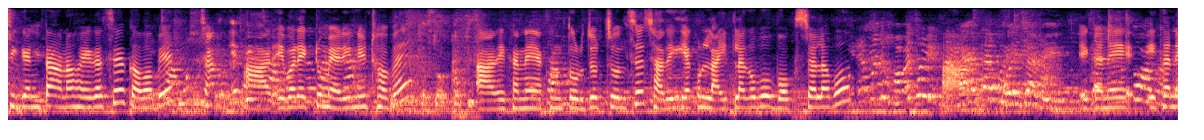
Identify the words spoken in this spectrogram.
চিকেনটা আনা হয়ে গেছে কাবাবে। আর এবারে একটু ম্যারিনেট হবে। আর এখানে এখন তোরজোর চলছে। ছাদে গিয়ে এখন লাইট লাগাবো বক্স চালাবো। আর এখানে এখানে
